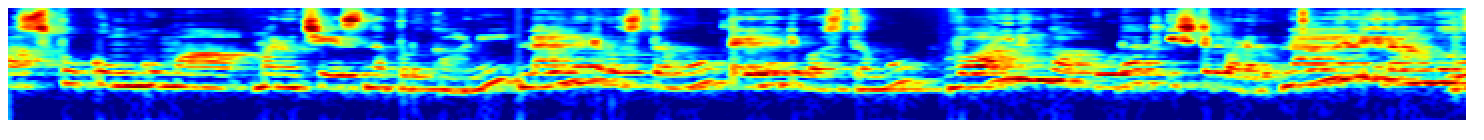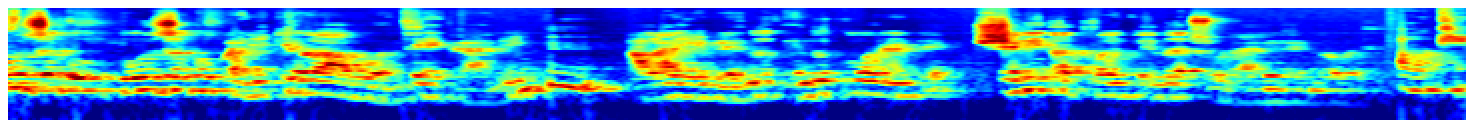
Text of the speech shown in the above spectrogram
పసుపు కుంకుమ మనం చేసినప్పుడు కానీ నల్లటి వస్త్రము తెల్లటి వస్త్రము వాయినంగా కూడా ఇష్టపడరు. నల్లటి రంగు పూజకు పూజకు పనికిరావు అంతే కానీ. అలా ఏం లేదు. ఎందుకు అని అంటే శని తత్వం కింద చూడాలి రెండవది. ఓకే.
